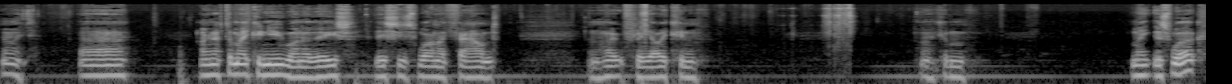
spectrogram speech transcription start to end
Right. Uh, I'm going to have to make a new one of these. This is one I found and hopefully I can I can make this work.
